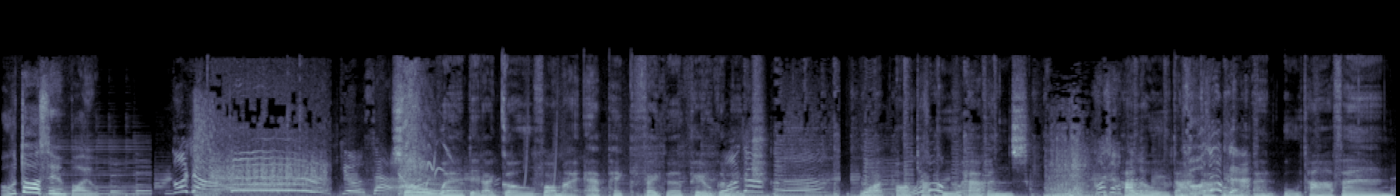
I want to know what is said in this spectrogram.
Ota. So where did I go for my epic figure pilgrimage? What otaku heavens? Hello, 大家好 and Utaha fan.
